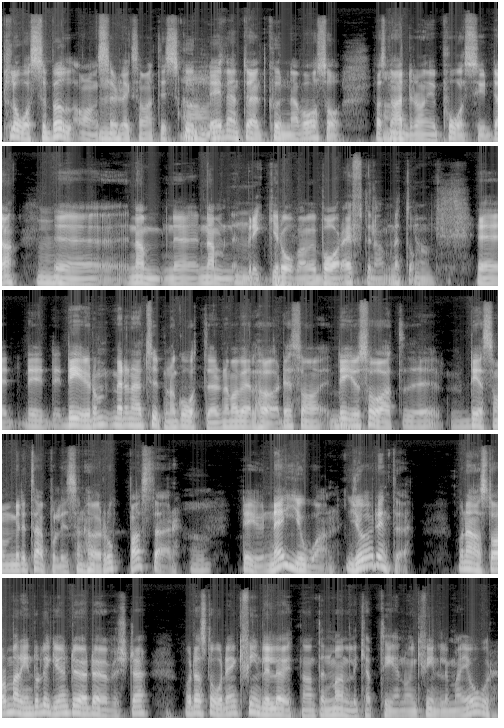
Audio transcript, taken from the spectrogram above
plausible answer, Mm. liksom att det skulle Ja, eventuellt kunna vara så. Fast nu Ja. hade de ju påsydda Mm. eh, namn, eh, namnbrickor då, va, med bara efternamnet då. Ja. Eh, det, det, är ju de, med den här typen av gåtor, när man väl hör det, så det är Mm. ju så att eh, det som militärpolisen hör ropas där, det är ju nej Johan, gör det inte. Och när han stormar in då ligger en död överste och där står det en kvinnlig löjtnant, en manlig kapten och en kvinnlig major.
